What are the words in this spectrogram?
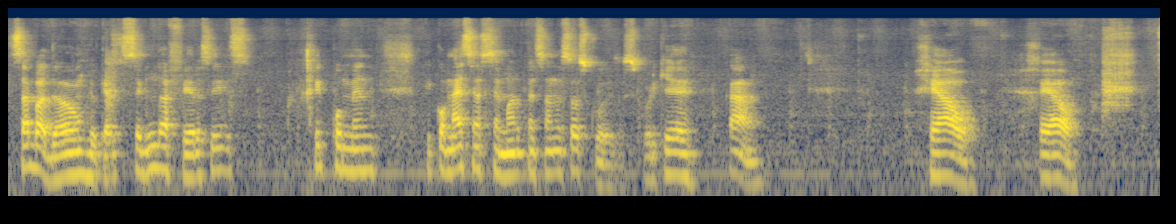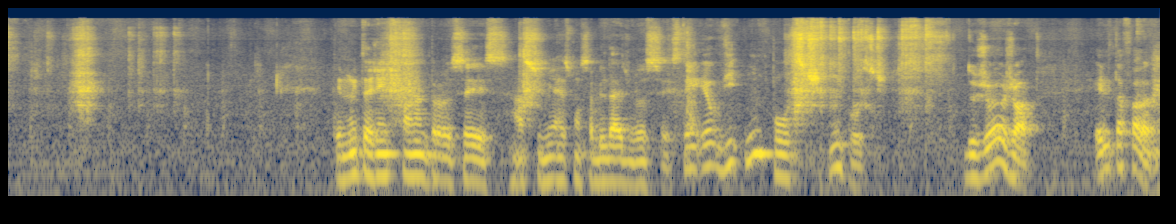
Sabadão, eu quero que segunda-feira vocês recomendo que comecem a semana pensando nessas coisas, porque, cara, real, real. Tem muita gente falando para vocês assumir a responsabilidade de vocês. Tem, eu vi um post, um post do Joel J. Ele tá falando.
